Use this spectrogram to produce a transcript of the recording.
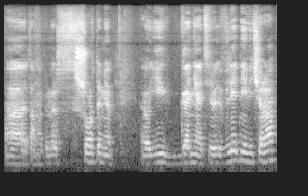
э, там, например, с шортами э, и гонять. В летние вечера,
